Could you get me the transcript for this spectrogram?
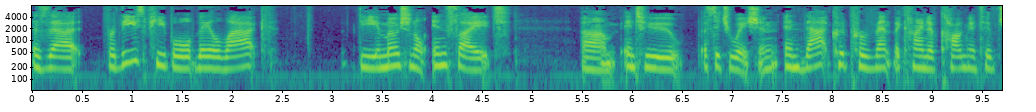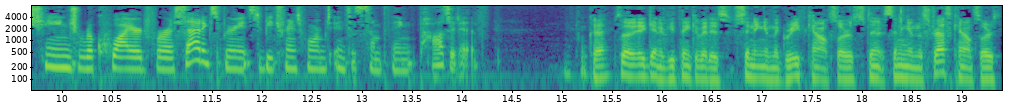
is that for these people, they lack the emotional insight um, into a situation, and that could prevent the kind of cognitive change required for a sad experience to be transformed into something positive. Okay. So again, if you think of it as sending in the grief counselors, sending in the stress counselors,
